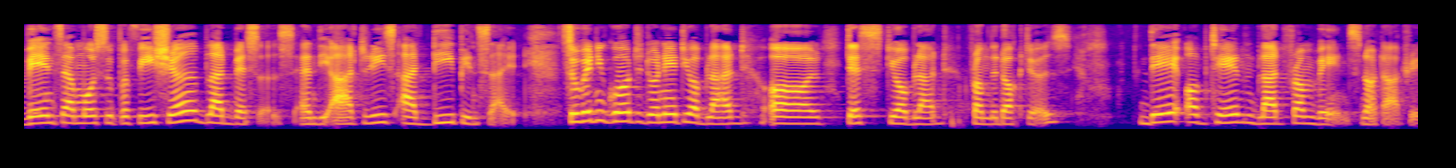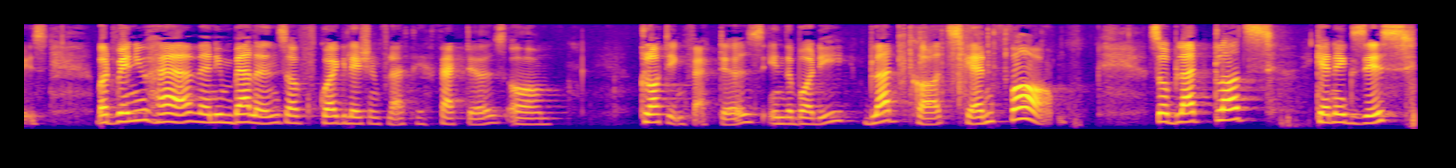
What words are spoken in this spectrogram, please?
Veins are more superficial blood vessels and the arteries are deep inside. So when you go to donate your blood or test your blood from the doctors, they obtain blood from veins, not arteries. But when you have an imbalance of coagulation factors or clotting factors in the body, blood clots can form. So blood clots can exist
